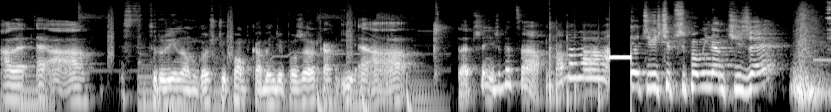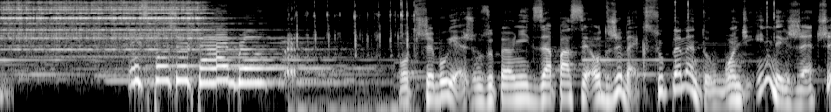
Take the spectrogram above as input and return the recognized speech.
ale EAA z cytruliną, gościu pompka będzie po żelkach i EAA lepsze niż BCA. Pa, pa, pa, pa. I oczywiście przypominam Ci, że It's sponsor time, bro. Potrzebujesz uzupełnić zapasy odżywek, suplementów bądź innych rzeczy?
